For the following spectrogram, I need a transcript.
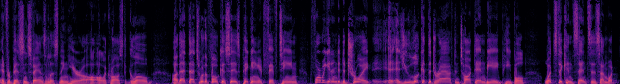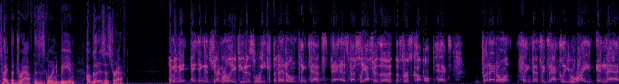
and for Pistons fans listening here all, all across the globe, uh, that that's where the focus is. Picking at 15. Before we get into Detroit, as you look at the draft and talk to NBA people, What's the consensus on what type of draft this is going to be, and how good is this draft? I mean, I think it's generally viewed as weak, but I don't think that's, especially after the, the first couple picks, but I don't think that's exactly right in that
